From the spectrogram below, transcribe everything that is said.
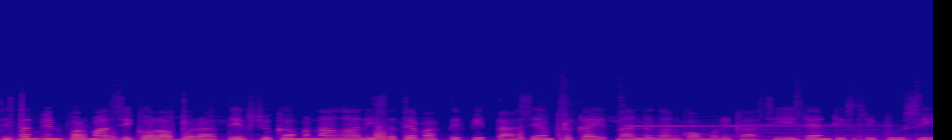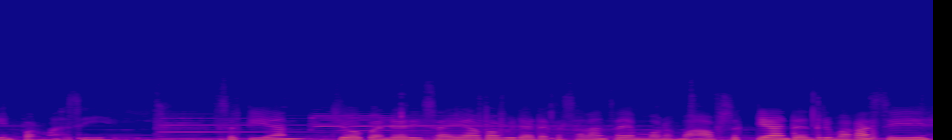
Sistem informasi kolaboratif juga menangani setiap aktivitas yang berkaitan dengan komunikasi dan distribusi informasi. Sekian jawaban dari saya. Apabila ada kesalahan, saya mohon maaf. Sekian dan terima kasih.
